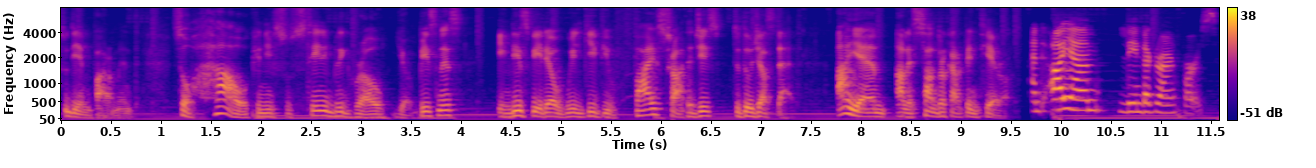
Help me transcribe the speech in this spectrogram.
to the environment. So, how can you sustainably grow your business? In this video, we'll give you five strategies to do just that. I am Alessandro Carpentiero. And I am Linda Granfors.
